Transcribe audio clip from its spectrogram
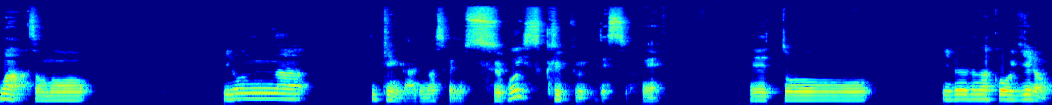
まあ、その、いろんな意見がありますけど、すごいスクープですよね。えっ、ー、と、いろいろなこう議論、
